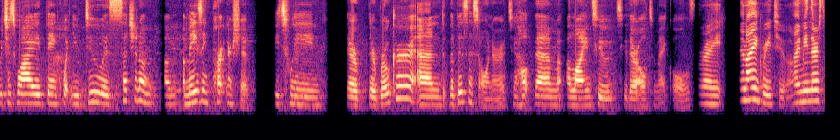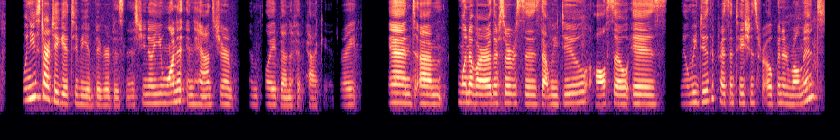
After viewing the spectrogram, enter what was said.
Which is why I think what you do is such an am- amazing partnership between their, their broker and the business owner to help them align to, to their ultimate goals. Right. And I agree too. I mean, there's when you start to get to be a bigger business, you know, you want to enhance your employee benefit package, right? And um, one of our other services that we do also is, you know, we do the presentations for open enrollment.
